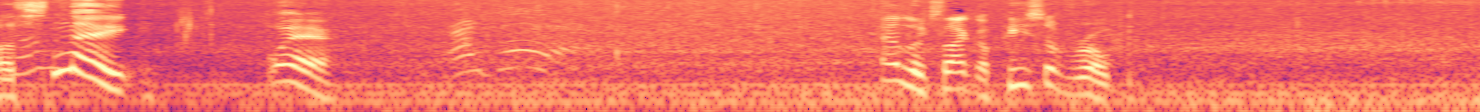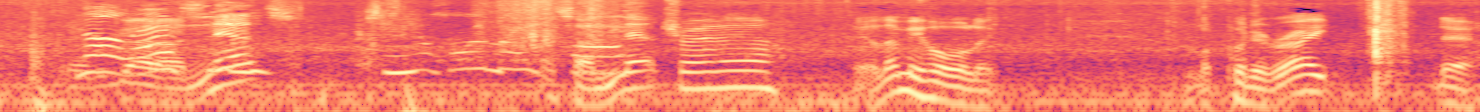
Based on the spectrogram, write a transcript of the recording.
A snake? Where? right there. That looks like a piece of rope. There No, we got actually- nets. Can you hold my That's a net right there. Yeah, let me hold it. I'm gonna put it right there.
